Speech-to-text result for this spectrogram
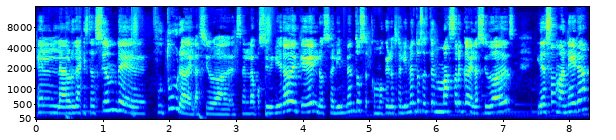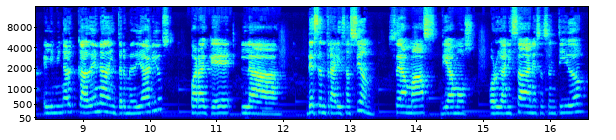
en la organización de futura de las ciudades, en la posibilidad de que los alimentos, como que los alimentos estén más cerca de las ciudades y de esa manera eliminar cadena de intermediarios para que la descentralización sea más, digamos, organizada en ese sentido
